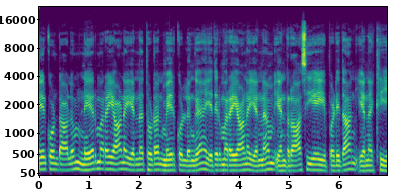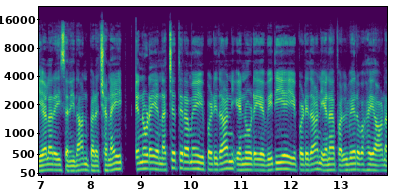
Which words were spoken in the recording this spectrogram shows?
மேற்கொண்டாலும் நேர்மறையான எண்ணத்துடன் மேற்கொள்ளுங்க. எதிர்மறையான எண்ணம் என் ராசியே இப்படிதான். எனக்கு ஏழரை சனிதான் பிரச்சனை. என்னுடைய நட்சத்திரமே இப்படிதான். என்னுடைய விதியே இப்படிதான் என பல்வேறு வகையான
